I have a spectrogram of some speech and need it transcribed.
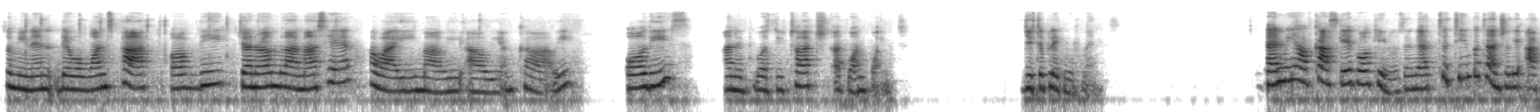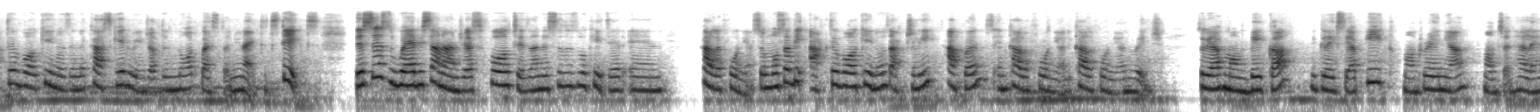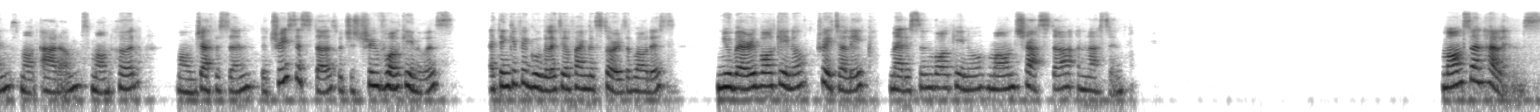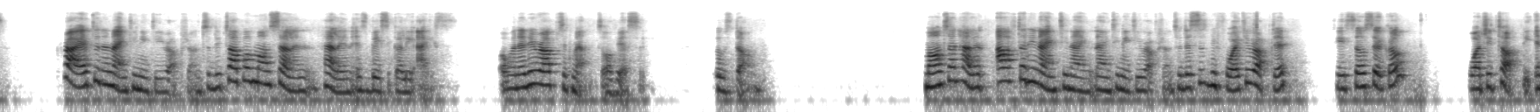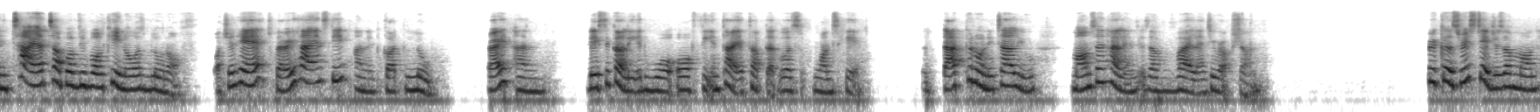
So meaning they were once part of the general landmass here, Hawaii, Maui, Aui, and Kauai, all these, and it was detached at one point due to plate movement. Then we have Cascade volcanoes, and there are 13 potentially active volcanoes in the Cascade Range of the northwestern United States. This is where the San Andreas Fault is, and this is located in California. So most of the active volcanoes actually happens in California, the Californian Ridge. So we have Mount Baker, the Glacier Peak, Mount Rainier, Mount St. Helens, Mount Adams, Mount Hood, Mount Jefferson, the Three Sisters, which is three volcanoes, I think if you Google it, you'll find good stories about this. Newberry Volcano, Crater Lake, Medicine Volcano, Mount Shasta, and Lassen. Mount St. Helens, prior to the 1980 eruption. So the top of Mount St. Helen is basically ice. But when it erupts, it melts, obviously. Goes down. Mount St. Helen after the 1980 eruption. So this is before it erupted. See, it's so circle. Watch it top. The entire top of the volcano was blown off. Watch it here. It's very high and steep and it got low, right? And basically it wore off the entire top that was once here. So that could only tell you Mount St. Helens is a violent eruption. Precursory stages of Mount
